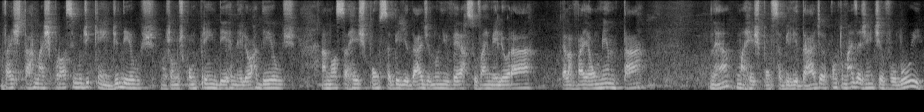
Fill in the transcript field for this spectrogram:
vai estar mais próximo de quem? De Deus. Nós vamos compreender melhor Deus. A nossa responsabilidade no universo vai melhorar, ela vai aumentar, né? Uma responsabilidade. Quanto mais a gente evolui,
